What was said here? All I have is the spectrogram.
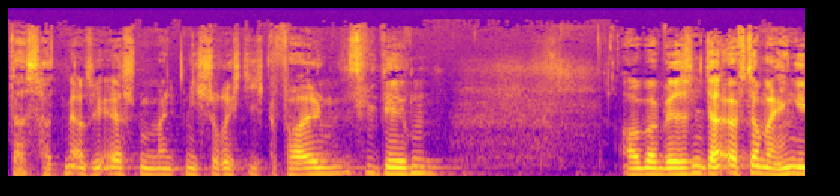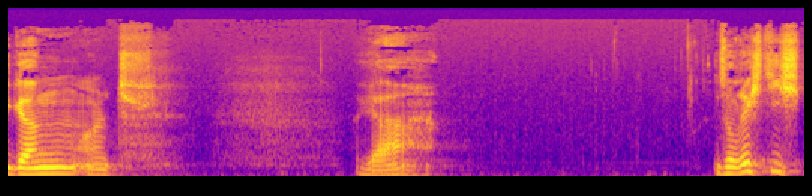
Das hat mir also im ersten Moment nicht so richtig gefallen, muss ich zugeben. Aber wir sind da öfter mal hingegangen und ja, so richtig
